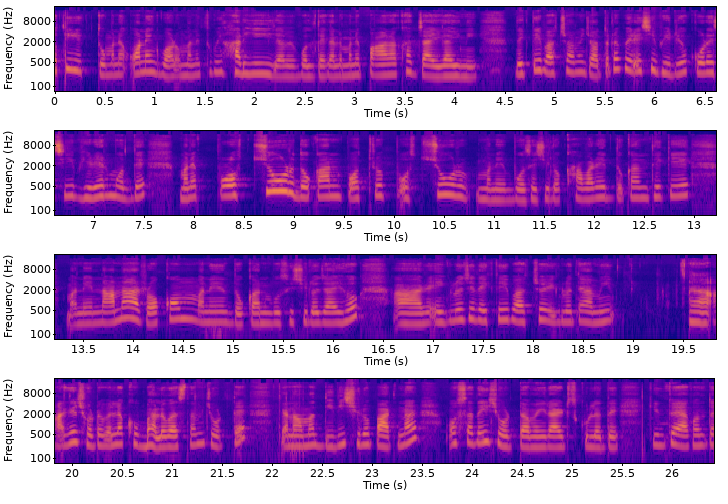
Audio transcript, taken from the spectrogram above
অতিরিক্ত মানে অনেক বড় মানে তুমি হারিয়েই যাবে বলতে গেলে মানে পা রাখার জায়গাই নেই। দেখতেই পাচ্ছ আমি যতটা পেরেছি ভিডিও করেছি, ভিড়ের মধ্যে মানে প্রচুর দোকানপত্র, প্রচুর মানে বসেছিল। খাবারের দোকান থেকে মানে নানা রকম মানে দোকান বসেছিল, যাই হোক। আর এইগুলো যে দেখতেই পাচ্ছ, এগুলোতে আমি আগে ছোটোবেলা খুব ভালোবাসতাম চড়তে। কেন? আমার দিদি ছিল পার্টনার, ওর সাথেই চড়তাম এই রাইড স্কুলেতে। কিন্তু এখন তো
